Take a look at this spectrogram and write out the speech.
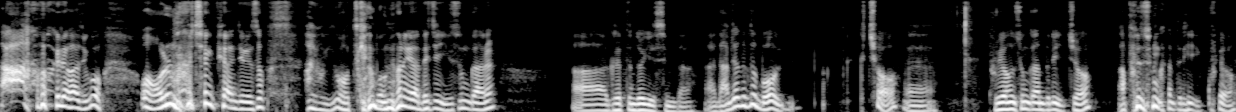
아! 막 이래가지고, 어, 얼마나 창피한지. 그래서, 아유, 이거 어떻게 모면해야 되지, 이 순간을. 아, 그랬던 적이 있습니다. 아, 남자들도 뭐, 그쵸. 예. 두려운 순간들이 있죠. 아픈 순간들이 있고요.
